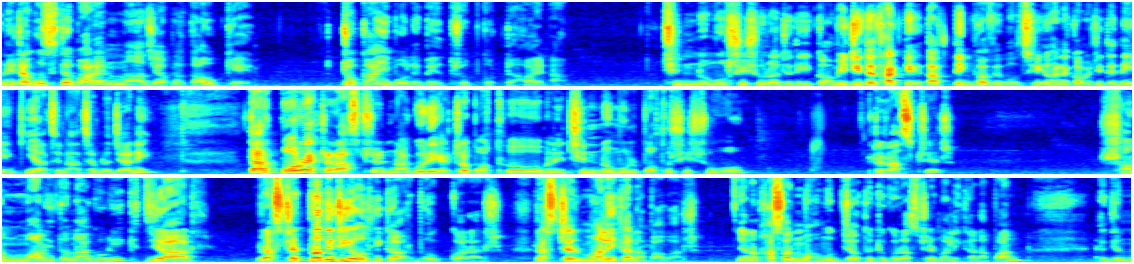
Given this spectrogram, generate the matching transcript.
উনি এটা বুঝতে পারেন না যে আপনার কাউকে টোকাই বলে বিদ্রুপ করতে হয় না। ছিন্নমূল শিশুরা যদি কমিটিতে থাকে, তাত্ত্বিকভাবে বলছি, ওখানে কমিটিতে নেই, কি আছে না আছে আমরা জানি। তারপরও একটা রাষ্ট্রের নাগরিক, একটা পথ মানে ছিন্নমূল পথ শিশুও, একটা রাষ্ট্রের সম্মানিত নাগরিক, যার রাষ্ট্রের প্রতিটি অধিকার ভোগ করার, রাষ্ট্রের মালিকানা পাওয়ার। যেন হাসান মাহমুদ যতটুকু রাষ্ট্রের মালিকানা পান, একজন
